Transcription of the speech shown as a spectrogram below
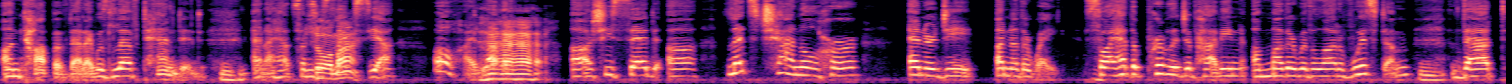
on top of that, I was left-handed and I had some So dyslexia. Oh, I love it uh, she said, uh, let's channel her energy another way. So I had the privilege of having a mother with a lot of wisdom that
